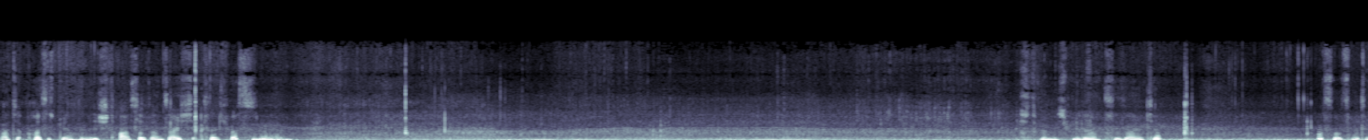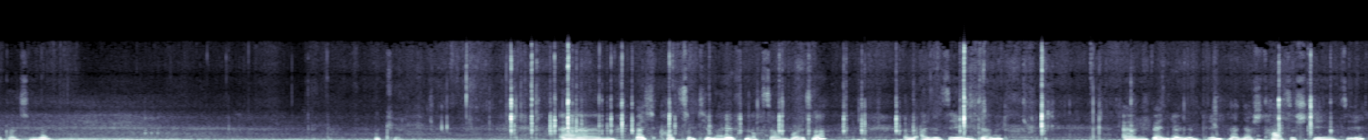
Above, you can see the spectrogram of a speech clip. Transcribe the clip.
warte kurz, ich noch in die Straße, dann sage ich gleich was. Ich drehe mich wieder zur Seite. Achso, das sollte gar nicht sein. Okay. Ähm, was ich gerade zum Thema Helfen noch sagen wollte, an alle Sehenden, ähm, wenn ihr einen Blinden an der Straße stehen seht,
